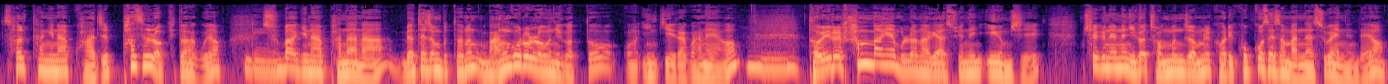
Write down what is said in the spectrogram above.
설탕이나 과즙, 팥을 넣기도 하고요. 네. 수박이나 바나나, 몇 해 전부터는 망고를 넣은 이것도 어, 인기라고 하네요. 더위를 한 방에 물러나게 할 수 있는 이 음식. 최근에는 이것 전문점을 거리 곳곳에서 만날 수가 있는데요.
